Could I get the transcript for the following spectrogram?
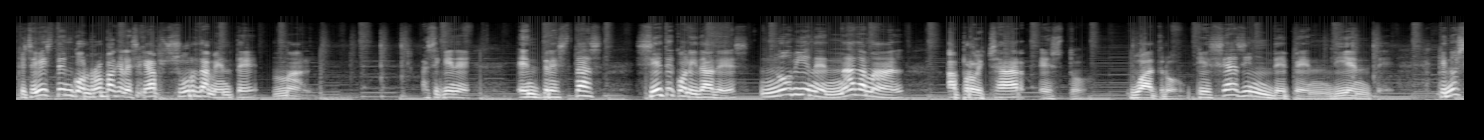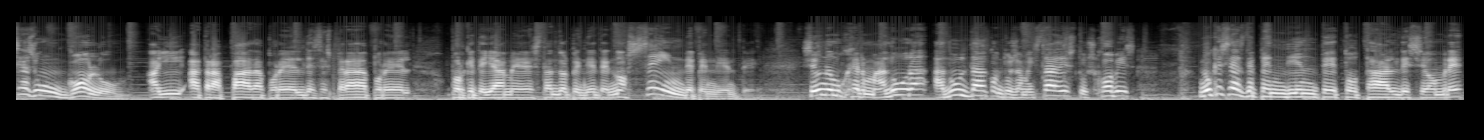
que se visten con ropa que les queda absurdamente mal. Así que entre estas siete cualidades no viene nada mal aprovechar esto. 4. Que seas independiente. Que no seas un Gollum allí atrapada por él, desesperada por él, porque te llame estando al pendiente. No, sé independiente. Sé una mujer madura, adulta, con tus amistades, tus hobbies. No que seas dependiente total de ese hombre,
